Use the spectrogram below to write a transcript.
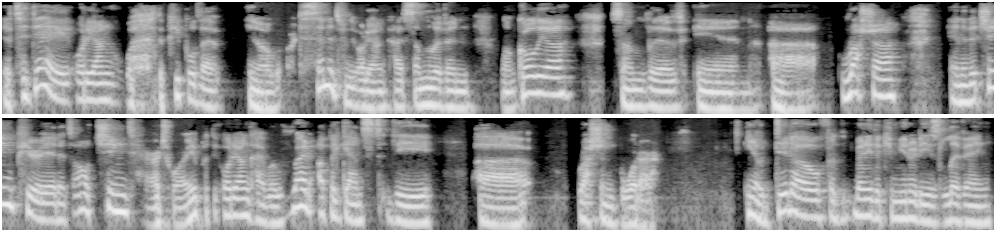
You know, today, Oryang, the people that you know are descendants from the Oriyangkai, some live in Mongolia, some live in uh, Russia, and in the Qing period, it's all Qing territory. But the Oriyangkai were right up against the uh, Russian border. You know, ditto for many of the communities living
